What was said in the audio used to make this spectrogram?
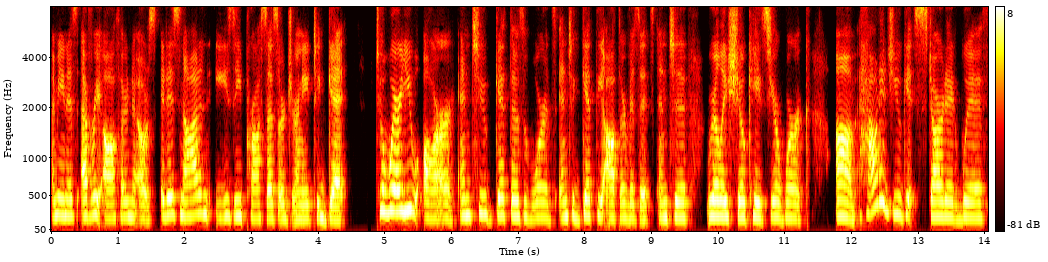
I mean, as every author knows, it is not an easy process or journey to get to where you are and to get those awards and to get the author visits and to really showcase your work. Um, how did you get started with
